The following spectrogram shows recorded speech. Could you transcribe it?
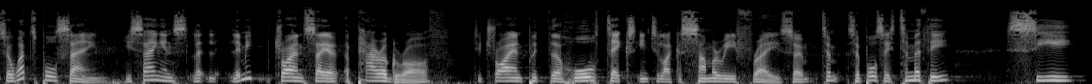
So what's Paul saying? He's saying, in, let, let me try and say a, a, paragraph to try and put the whole text into like a summary phrase. So, Tim, so Paul says, Timothy, see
